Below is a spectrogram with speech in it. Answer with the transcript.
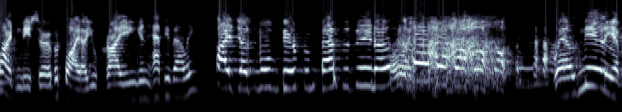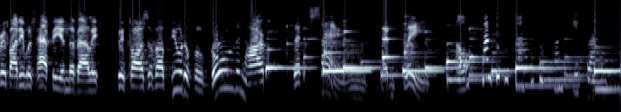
Pardon me, sir, but why are you crying in Happy Valley? I just moved here from Pasadena. Oh, well, nearly everybody was happy in the valley because of a beautiful golden harp that sang and played. Oh, plunkety, plunkety, plunkety, my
